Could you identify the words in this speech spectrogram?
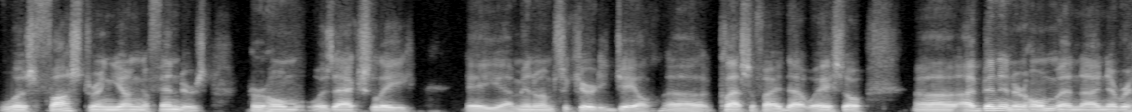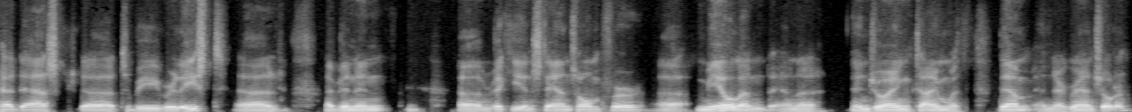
was fostering young offenders. Her home was actually a, uh, minimum security jail uh, classified that way. So uh, I've been in her home and I never had to ask uh, to be released. Uh, I've been in uh, Vicki and Stan's home for a meal and and enjoying time with them and their grandchildren.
